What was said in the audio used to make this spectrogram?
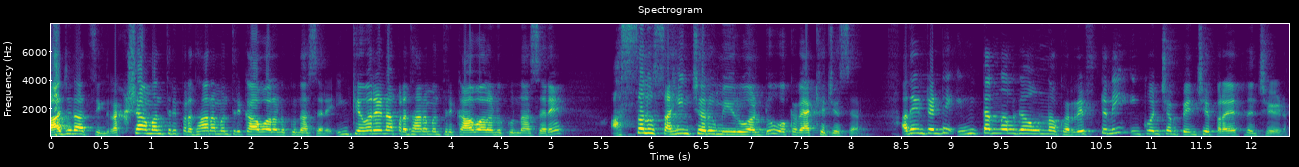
రాజ్నాథ్ సింగ్ రక్షా మంత్రి ప్రధానమంత్రి కావాలనుకున్నా సరే ఇంకెవరైనా ప్రధానమంత్రి కావాలనుకున్నా సరే అస్సలు సహించరు మీరు అంటూ ఒక వ్యాఖ్య చేశారు. అదేంటంటే ఇంటర్నల్గా ఉన్న ఒక రిఫ్ట్ని ఇంకొంచెం పెంచే ప్రయత్నం చేయడం.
